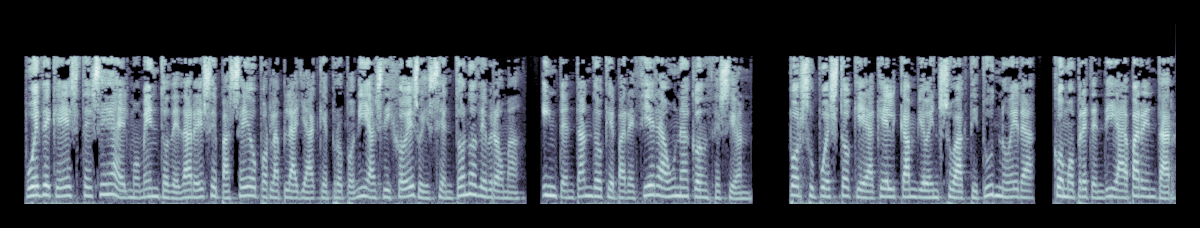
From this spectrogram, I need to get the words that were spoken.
Puede que este sea el momento de dar ese paseo por la playa que proponías, dijo eso y en tono de broma, intentando que pareciera una concesión. Por supuesto que aquel cambio en su actitud no era, como pretendía aparentar,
